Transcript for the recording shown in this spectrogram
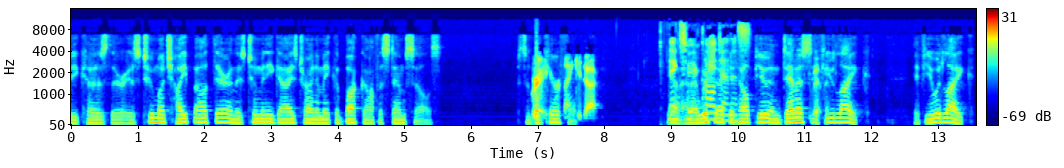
because there is too much hype out there and there's too many guys trying to make a buck off of stem cells. So Great. be careful. Thank you, Doc. Thanks yeah, for and your I wish call, I could help you. And Dennis, if you like, if you would like,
